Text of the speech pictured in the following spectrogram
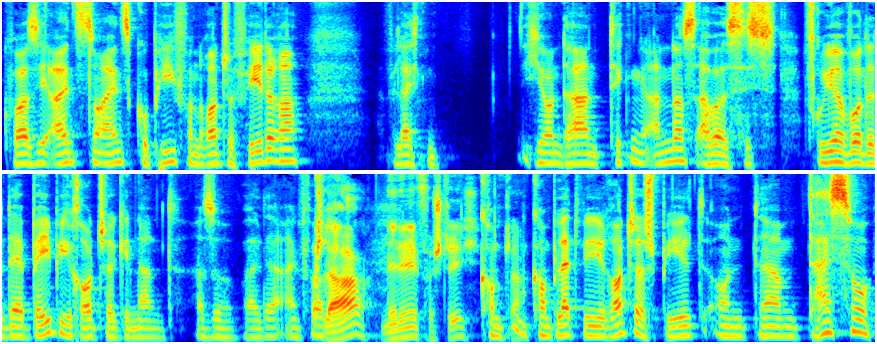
quasi eins zu eins Kopie von Roger Federer. Vielleicht ein, hier und da ein Ticken anders, aber es ist, früher wurde der Baby Roger genannt. Also, weil der einfach Klar, nee, nee, verstehe ich. kom Klar. komplett wie Roger spielt. Und ähm, da ist so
